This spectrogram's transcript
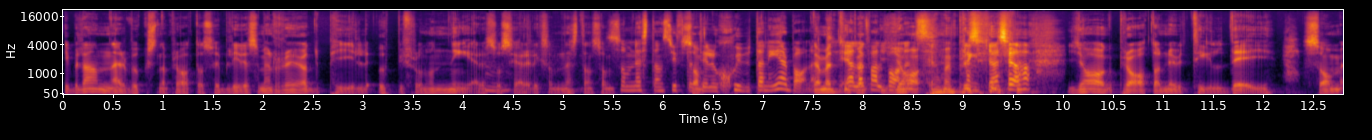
ibland när vuxna pratar så blir det som en röd pil uppifrån och ner. Mm. Så ser det liksom nästan som... Som nästan syftar som, till att skjuta ner barnet. Ja, typ I alla fall barnets jag, ja, precis, ja. jag pratar nu till dig som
